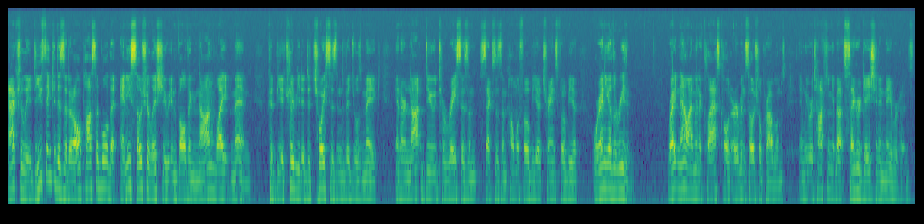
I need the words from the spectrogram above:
Actually, do you think it is at all possible that any social issue involving non white men could be attributed to choices individuals make and are not due to racism, sexism, homophobia, transphobia, or any other reason? Right now, I'm in a class called Urban Social Problems, and we were talking about segregation in neighborhoods.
